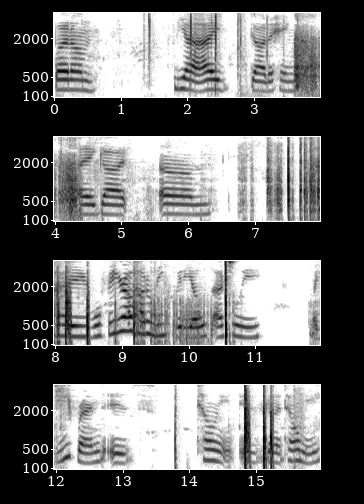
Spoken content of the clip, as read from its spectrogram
But um yeah i got a hang i got um i will figure out how to link videos. Actually my g friend is telling is gonna tell me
